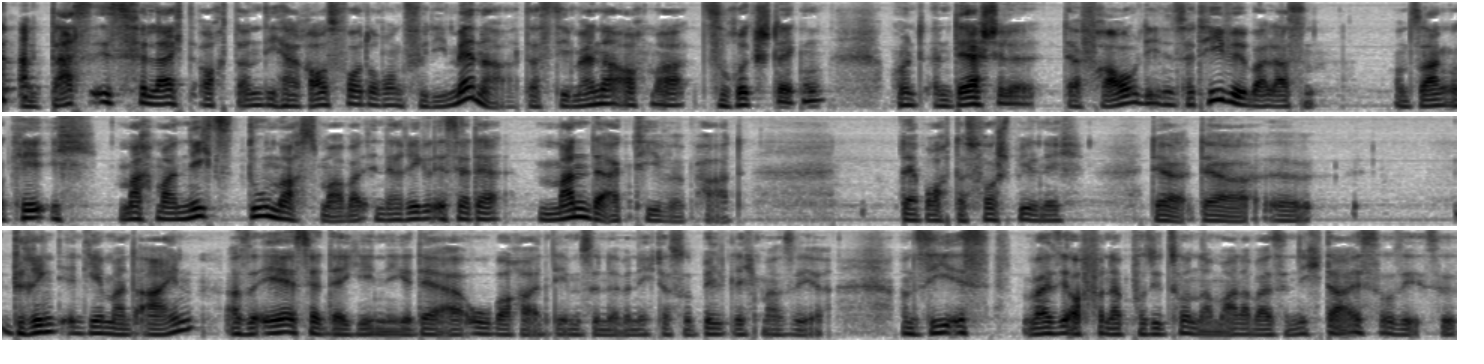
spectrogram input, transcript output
Und das ist vielleicht auch dann die Herausforderung für die Männer, dass die Männer auch mal zurückstecken und an der Stelle der Frau die Initiative überlassen und sagen, okay, ich mach mal nichts, du machst mal, weil in der Regel ist ja der Mann der aktive Part. Der braucht das Vorspiel nicht. Der, der äh, dringt in jemand ein. Also er ist ja derjenige, der Eroberer in dem Sinne, wenn ich das so bildlich mal sehe. Und sie ist, weil sie auch von der Position normalerweise nicht da ist, so, sie, so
